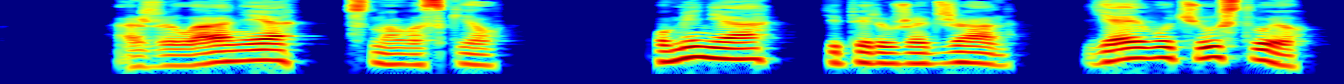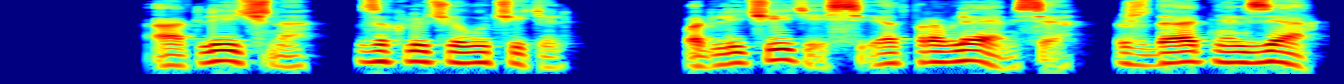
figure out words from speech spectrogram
«А желание?» – снова Скел. «У меня», – теперь уже Джан. «Я его чувствую». «Отлично», – заключил учитель. «Подлечитесь и отправляемся. Ждать нельзя».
